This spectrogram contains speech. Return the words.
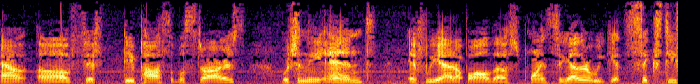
out of 50 possible stars, which in the end, if we add up all those points together, we get 60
